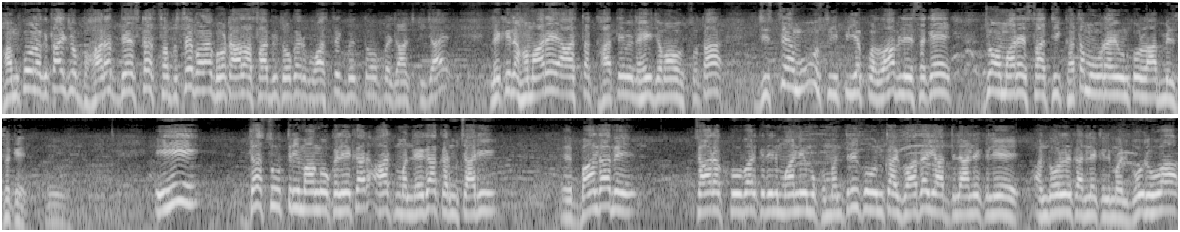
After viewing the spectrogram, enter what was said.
हमको लगता है जो भारत देश का सबसे बड़ा घोटाला साबित होकर वास्तविक तौर पर जाँच की जाए, लेकिन हमारे आज तक खाते में नहीं जमा हो सका, जिससे हम उस ईपीएफ का लाभ ले सके, जो हमारे साथी खत्म हो रहे हैं, उनको लाभ मिल सके। यही दस सूत्री मांगों को लेकर आज मनरेगा कर्मचारी बांदा में चार अक्टूबर के दिन माननीय मुख्यमंत्री को उनका वादा याद दिलाने के लिए आंदोलन करने के लिए मजबूर हुआ।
